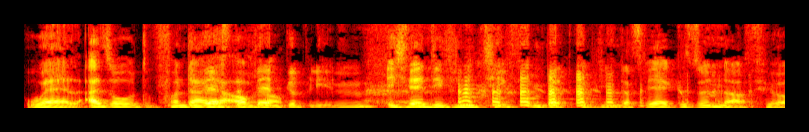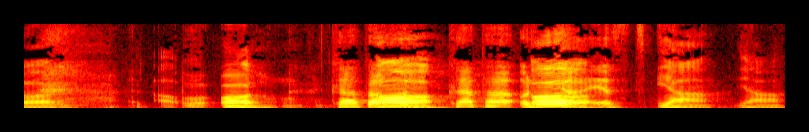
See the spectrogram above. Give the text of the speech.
Well, also von du daher auch. im Bett noch, geblieben. Ich wäre definitiv im Bett geblieben. Das wäre gesünder für oh, oh. Körper oh. und Körper und oh. Geist. Ja, ja.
